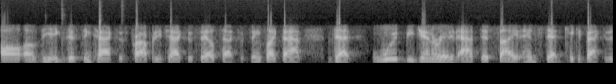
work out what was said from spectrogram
all of the existing taxes, property taxes, sales taxes, things like that, that would be generated at this site and instead kick it back to the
